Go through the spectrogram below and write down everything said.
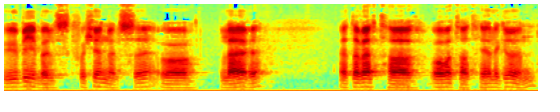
ubibelsk forkynnelse og lære etter hvert har overtatt hele grunnen,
